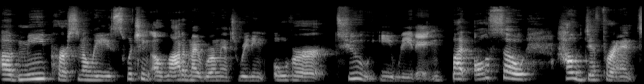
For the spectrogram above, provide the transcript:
of me personally switching a lot of my romance reading over to e-reading, but also how different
